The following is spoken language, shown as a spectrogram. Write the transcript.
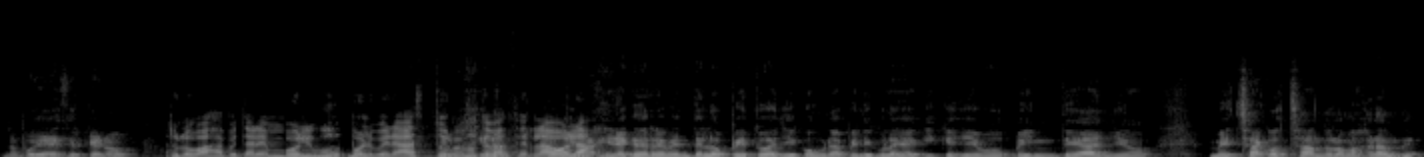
No podía decir que no. Tú lo vas a petar en Bollywood, volverás, todo el mundo te va a hacer la ¿Te ola. imaginas que de repente lo peto allí con una película y aquí que llevo 20 años me está costando lo más grande?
